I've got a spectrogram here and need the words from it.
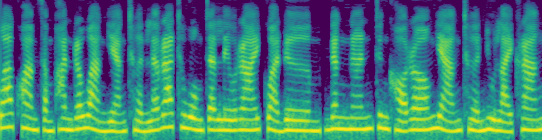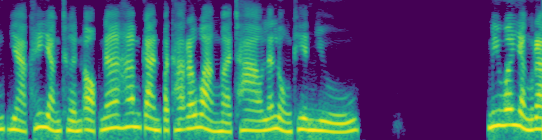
ว่าความสัมพันธ์ระหว่างหยางเฉินและราชวงศ์จะเลวร้ายกว่าเดิม ดังนั้นจึงขอร้องหยางเฉินอยู่หลายครั้ง อยากให้หยางเฉินออกหน้าห้ามการปะทะระหว่างหมาชาวและหลงเทียนอยู่มิว่าอย่างไร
